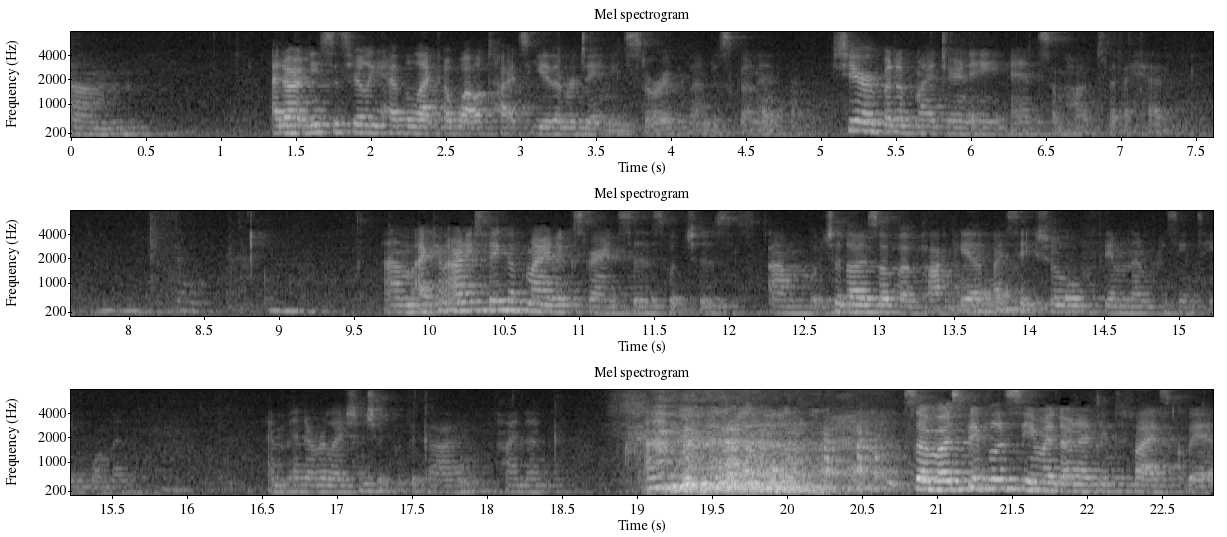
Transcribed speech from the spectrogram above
Um, I don't necessarily have like a well tied together redeeming story, but I'm just going to share a bit of my journey and some hopes that I have. Um, I can only speak of my own experiences, which is um, which are those of a Pākehā, bisexual, feminine presenting woman. I'm in a relationship with a guy, hi so most people assume I don't identify as queer.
